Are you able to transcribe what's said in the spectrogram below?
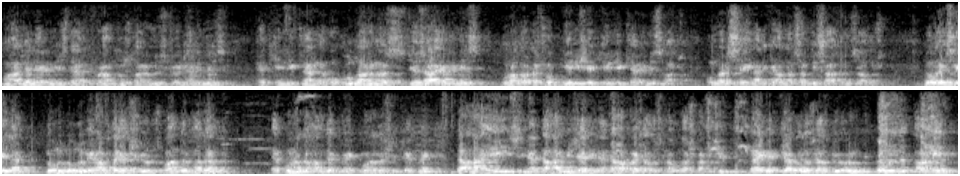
Mahallelerimizde, Kur'an kurslarımız, köylerimiz, etkinliklerle, okullarımız, cezaevimiz, buralarda çok geniş etkinliklerimiz var. Bunları size inan ki anlatsam bir saatinizi alır. Dolayısıyla dolu dolu bir hafta yaşıyoruz Bandırma'da. E buna da hamd etmek, buna da şükretmek, daha iyisine, daha güzeline, daha faydalısına ulaşmak için gayretkar olacağız diyorum. Amin.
